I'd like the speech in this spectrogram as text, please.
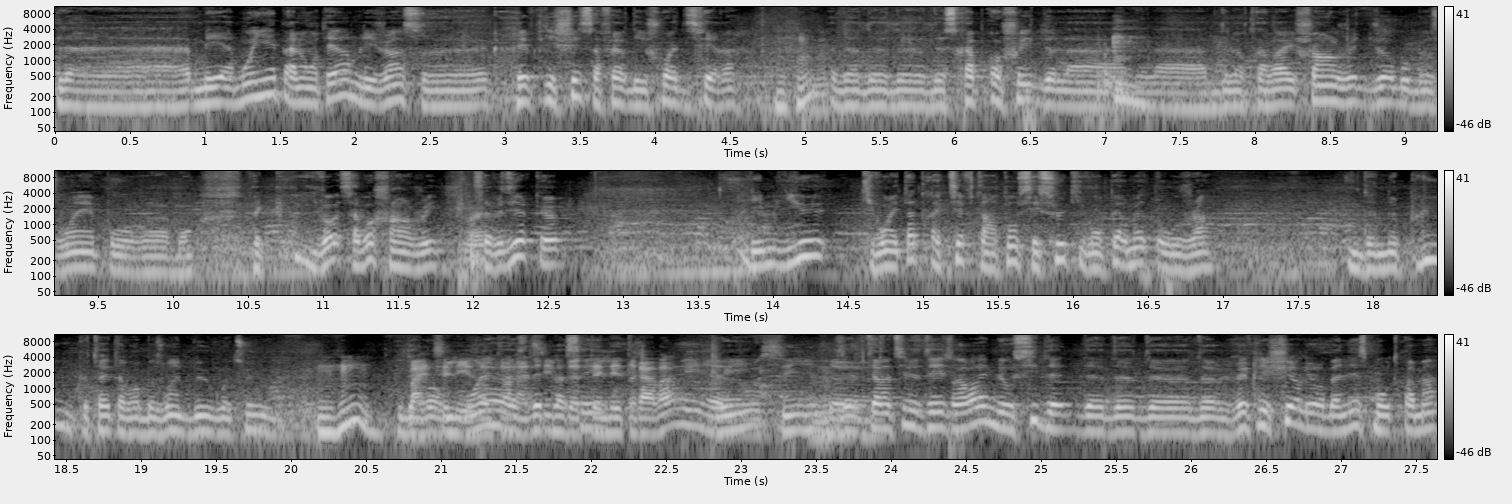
La- mais à moyen et à long terme, les gens se réfléchissent à faire des choix différents, de, de- de- de se rapprocher de, la, de, la- de leur travail, changer de job au besoin pour. euh, bon, va, ça va changer. Ça veut dire que les milieux qui vont être attractifs tantôt, c'est ceux qui vont permettre aux gens de ne plus peut-être avoir besoin de deux voitures. Ben, d'avoir tu sais, les alternatives de télétravail euh, Oui, aussi. des de- alternatives de télétravail, mais aussi de, de- de- de- de réfléchir l'urbanisme autrement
